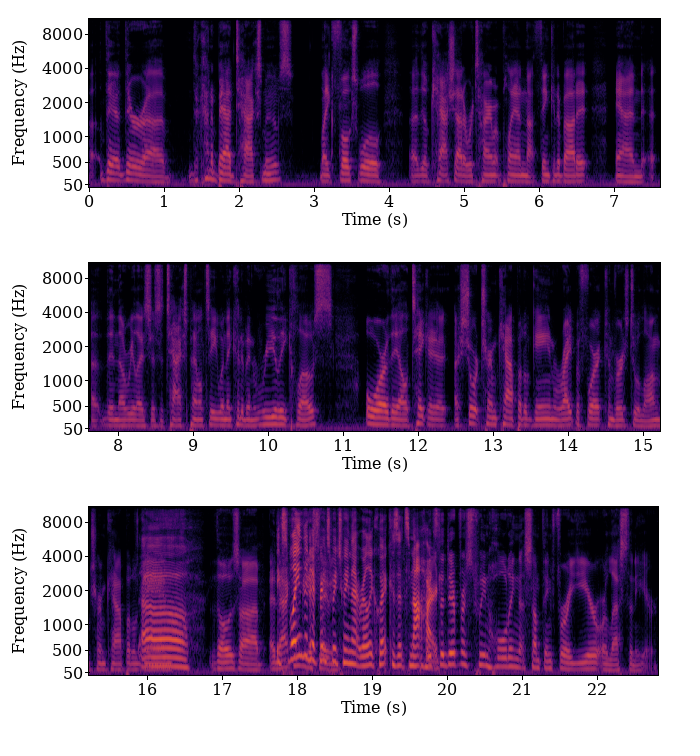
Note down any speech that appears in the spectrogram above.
uh, they're they're uh, they're kind of bad tax moves. Like folks will uh, they'll cash out a retirement plan not thinking about it, and uh, then they'll realize there's a tax penalty when they could have been really close. Or they'll take a, a short-term capital gain right before it converts to a long-term capital gain. Oh. Those uh, and Explain the difference between that really quick because it's not hard. It's the difference between holding something for a year or less than a year.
